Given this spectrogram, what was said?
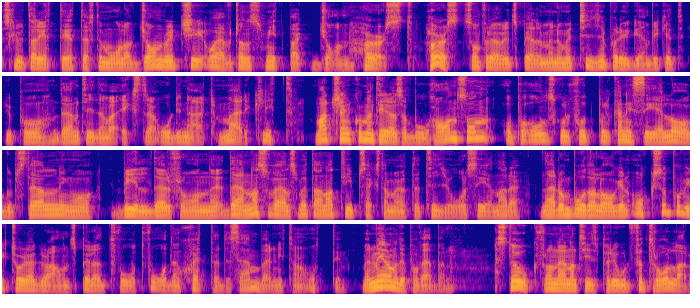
slutar 1-1 efter mål av John Ritchie och Evertons mittback John Hurst. Hurst som för övrigt spelade med nummer 10 på ryggen, vilket ju på den tiden var extraordinärt märkligt. Matchen kommenteras av Bo Hansson och på Old School Football kan ni se laguppställning och bilder från denna såväl som ett annat Tipsextra-möte tio år senare när de båda lagen också på Victoria Ground spelade 2-2 den 6 december 1980. Men mer om det på webben. Stoke från denna tidsperiod förtrollar,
